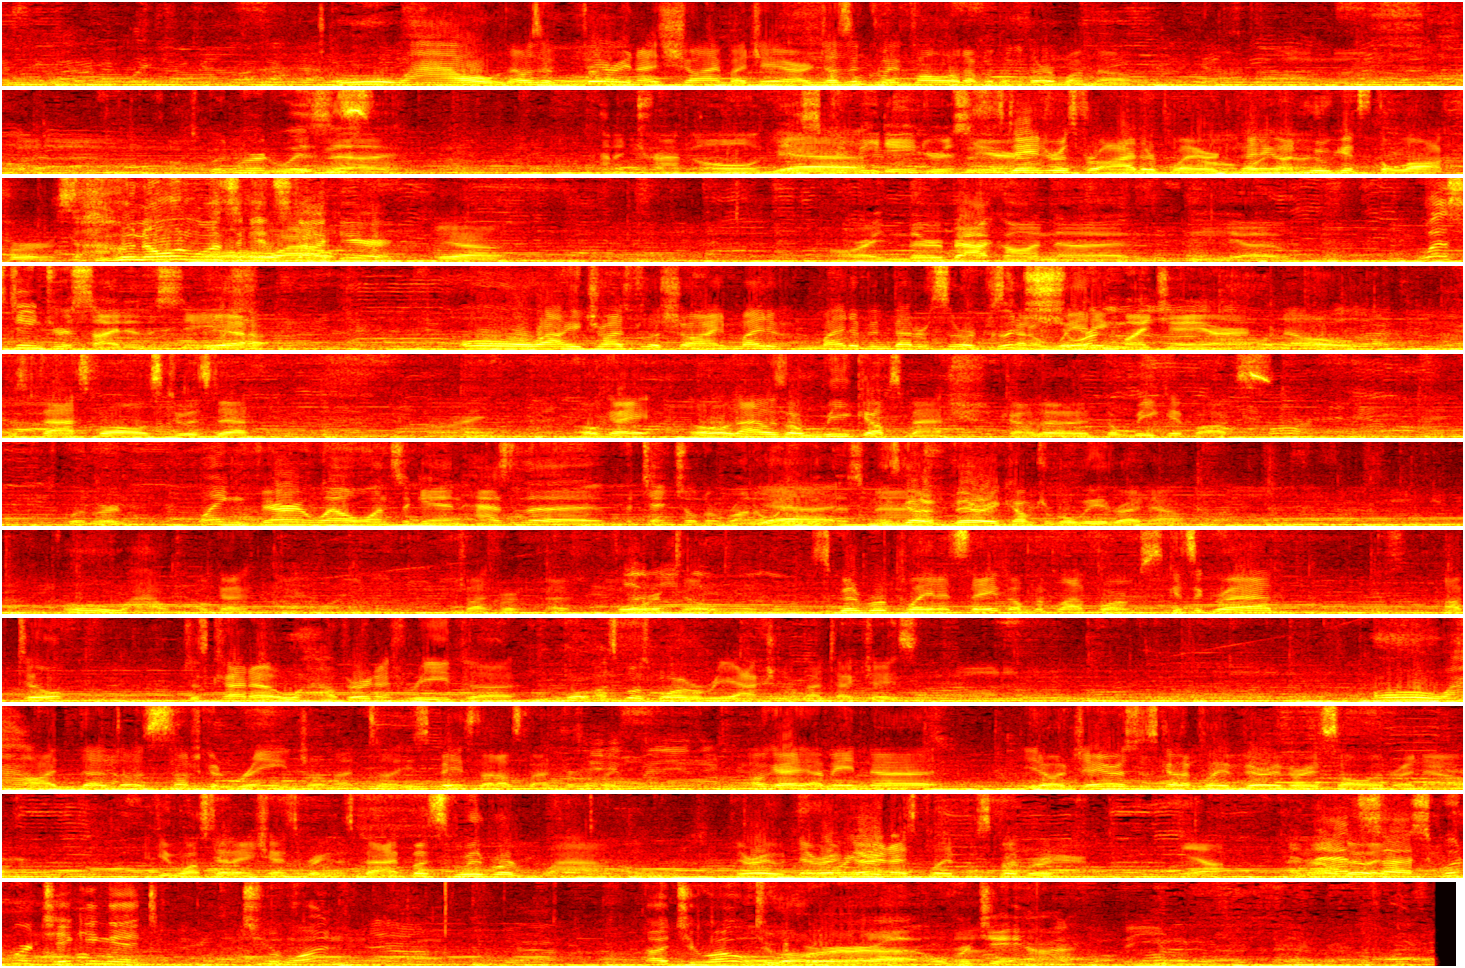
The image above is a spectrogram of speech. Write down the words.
Oh, wow, that was a very nice shine by JR. Doesn't quite follow it up with the third one, though. Squidward was uh, kind of trapped. Oh, this yeah. could be dangerous This here. is dangerous for either player, Oh depending on who gets the lock first. no one wants to Oh, get wow. stuck here. Yeah. All right, and they're back on uh, the uh, less dangerous side of the stage. Yeah. Oh wow, he tries for the shine. Might have might have been better served just kind of waiting. by JR. Oh no. His fastball is to his death. Okay. Oh, that was a weak up smash. Kind of the, the weak hitbox. Squidward playing very well once again. Has the potential to run away with Yeah, this He's got a very comfortable lead right now. Oh wow. Okay. Tries for a forward tilt. Squidward playing it safe up the platforms. Gets a grab. Up tilt. Just kind of wow. Very nice read. Uh, more, I suppose more of a reaction on that tech chase. I, that, that was such good range on that. Uh, he spaced that up smash perfectly. Okay, I mean, uh, you know, JR's just got to play very, very solid right now if he wants to have any chance of bringing this back. But Squidward, wow, very, very, very nice play from Squidward. Yeah, and that'll that's uh, Squidward taking it 2-1. Uh, 2-0 2-0, over, uh, over JR.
